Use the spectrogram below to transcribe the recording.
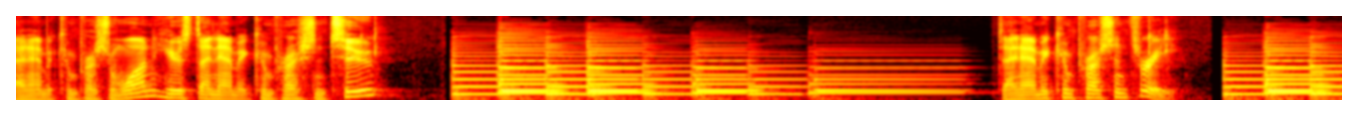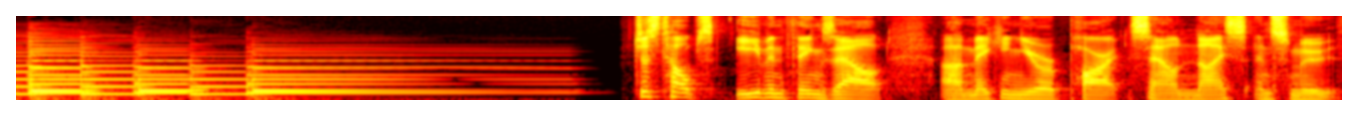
Dynamic compression 1, here's dynamic compression 2. Dynamic compression 3. Just helps even things out, uh, making your part sound nice and smooth.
